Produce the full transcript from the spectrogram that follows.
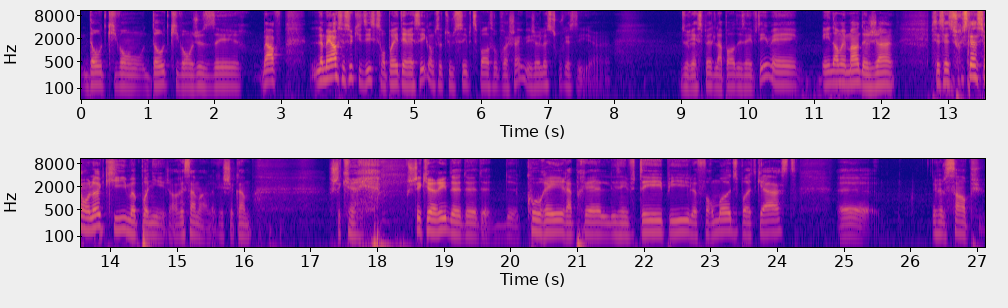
d'autres qui vont d'autres qui vont juste dire ben, le meilleur c'est ceux qui disent qu'ils sont pas intéressés comme ça tu le sais puis tu passes au prochain. Déjà là je trouve que c'est euh, du respect de la part des invités mais énormément de gens c'est cette frustration là qui m'a pogné genre récemment là que j'étais comme j'étais curé j'étais curé de, de, de, de courir après les invités puis le format du podcast euh, je le sens plus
